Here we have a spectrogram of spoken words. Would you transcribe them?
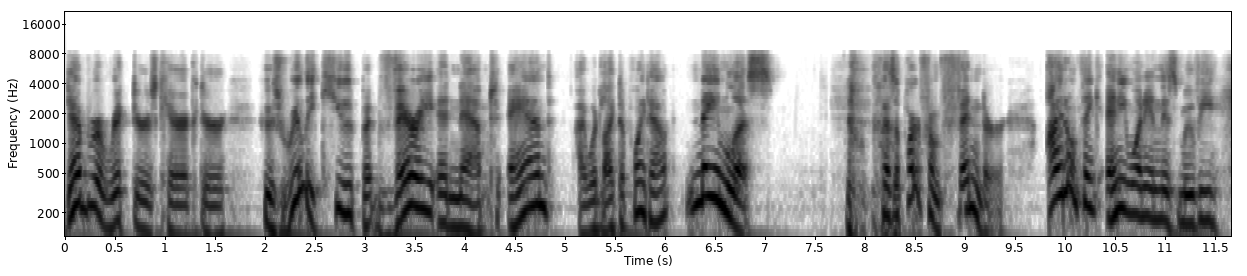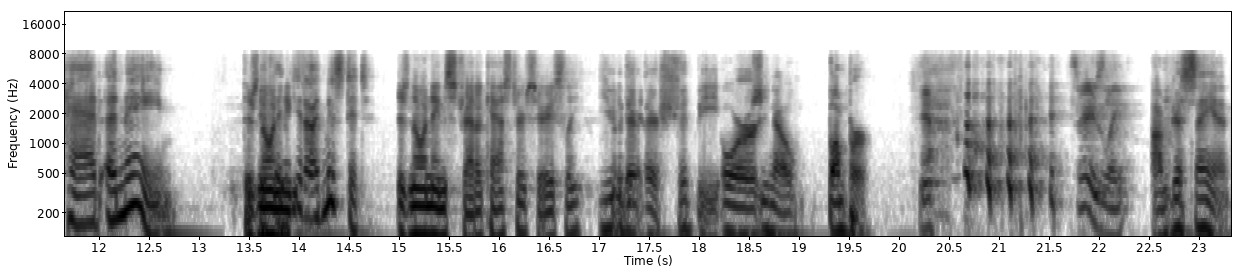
Deborah Richter's character, who's really cute but very inept, and I would like to point out, nameless. Because apart from Fender, I don't think anyone in this movie had a name. There's no if one they did. I missed it. There's no one named Stratocaster. Seriously, you there there should be, or you know, Bumper. Yeah. Seriously, I'm just saying.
